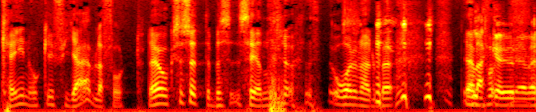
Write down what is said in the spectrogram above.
Kane åker ju för jävla fort. Det har jag också sett det bes- senare åren här. Med, jämför, ur över.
